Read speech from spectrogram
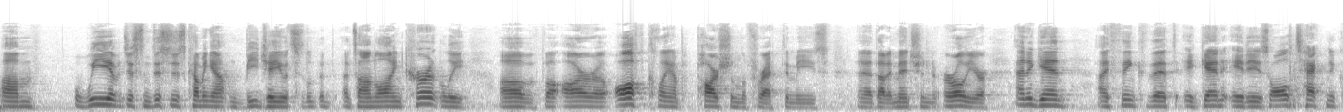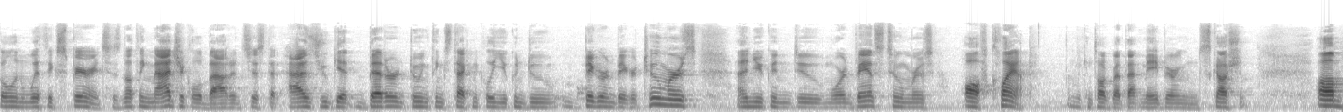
Um, we have just, and this is coming out in BJU, it's, it's online currently, of uh, our uh, off clamp partial nephrectomies uh, that I mentioned earlier. And again, I think that, again, it is all technical and with experience. There's nothing magical about it. It's just that as you get better doing things technically, you can do bigger and bigger tumors, and you can do more advanced tumors off clamp. And we can talk about that maybe during the discussion. Um,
